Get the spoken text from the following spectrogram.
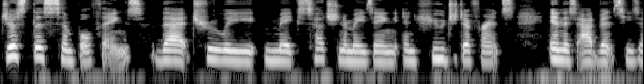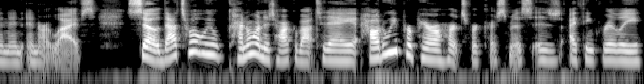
just the simple things that truly make such an amazing and huge difference in this Advent season and in our lives. So that's what we kind of want to talk about today. How do we prepare our hearts for Christmas is, I think, really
